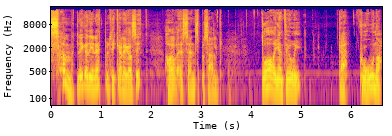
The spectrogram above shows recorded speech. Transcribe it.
samtlige av de nettbutikkene jeg har sett, har essens på salg. Da har jeg en teori. Hva? Korona.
